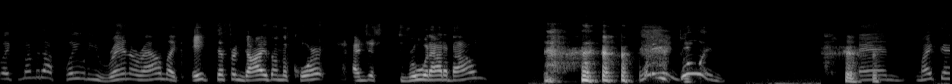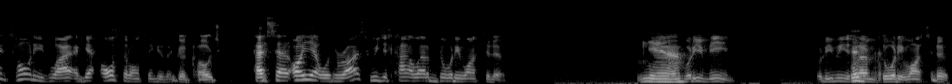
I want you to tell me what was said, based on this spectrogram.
like remember that play when he ran around like eight different guys on the court and just threw it out of bounds? What are you doing? and Mike D'Antoni, who I again also don't think is a good coach, has said, "Oh yeah, with Russ, we just kind of let him do what he wants to do." Yeah. What do you mean? What do you mean just let him do what he wants to do?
